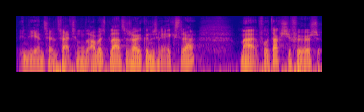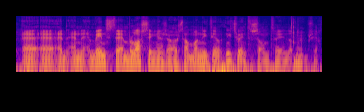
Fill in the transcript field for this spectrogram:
in die end zijn het 1500 arbeidsplaatsen, zou je kunnen zeggen, extra. Maar voor taxichauffeurs eh, eh, en, en, en winsten en belastingen en zo is het allemaal niet, niet zo interessant in dat Nee. opzicht.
